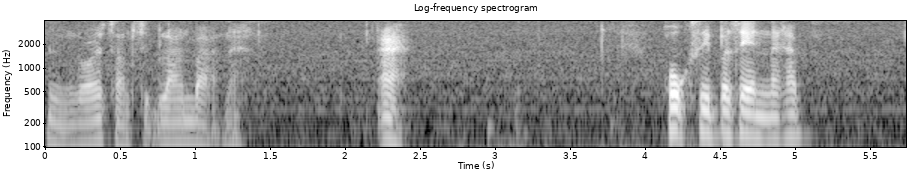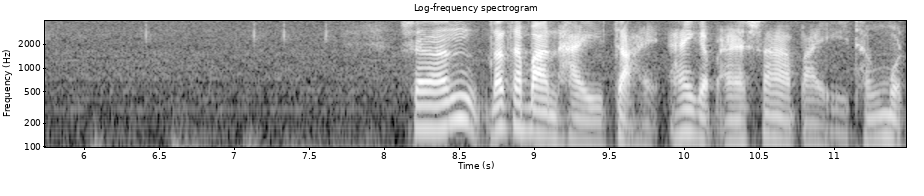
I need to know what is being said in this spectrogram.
หนึ่งร้อยสามสิบล้านบาทนะ อะหกสิบเปอร์เซ็นต์นะครับ ฉะนั้นรัฐบาลไทยจ่ายให้กับแอสซาไปทั้งหมด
